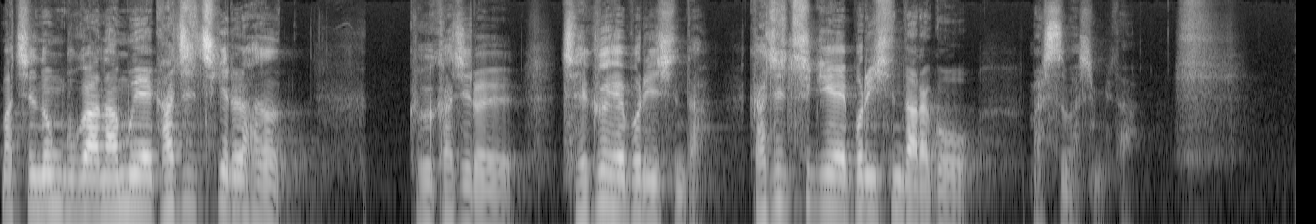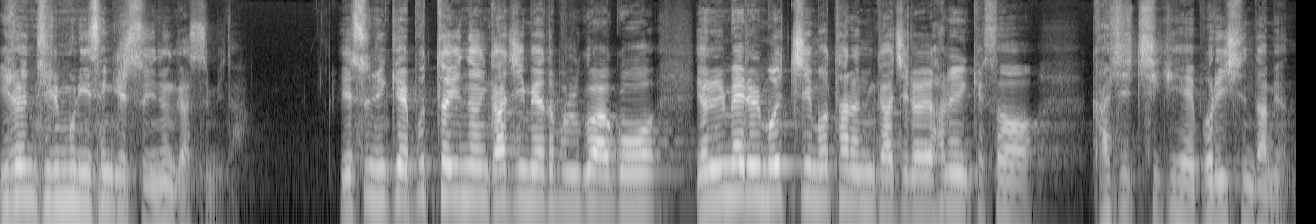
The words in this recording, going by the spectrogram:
마치 농부가 나무에 가지치기를 하듯 그 가지를 제거해 버리신다. 가지치기해 버리신다라고 말씀하십니다. 이런 질문이 생길 수 있는 것 같습니다. 예수님께 붙어 있는 가지임에도 불구하고 열매를 맺지 못하는 가지를 하나님께서 가지치기해 버리신다면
